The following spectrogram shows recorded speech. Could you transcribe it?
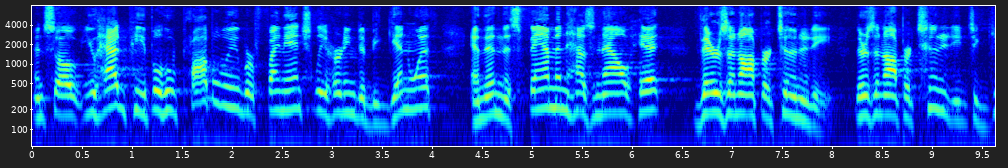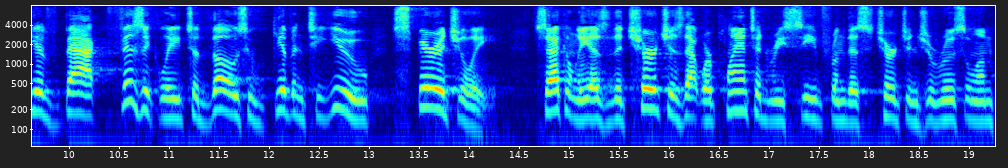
And so you had people who probably were financially hurting to begin with, and then this famine has now hit. There's an opportunity. There's an opportunity to give back physically to those who've given to you spiritually. Secondly, as the churches that were planted received from this church in Jerusalem,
